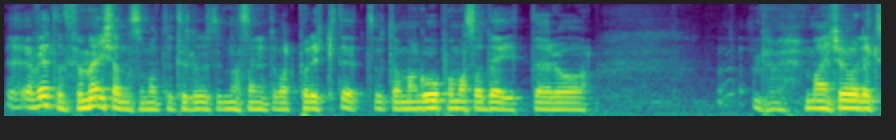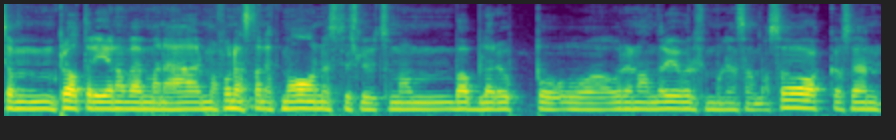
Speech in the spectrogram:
jag vet inte, för mig kändes det som att det till slut nästan inte varit på riktigt. Utan man går på massa dejter och man kör liksom, pratar igenom vem man är. Man får nästan ett manus till slut som man babblar upp och, och, och den andra gör väl förmodligen samma sak. Och sen,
